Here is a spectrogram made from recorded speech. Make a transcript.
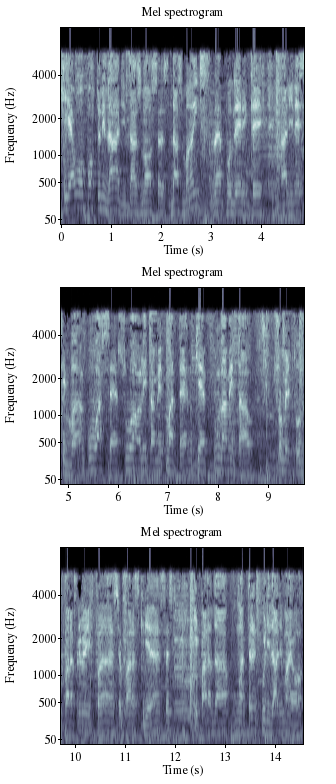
que é uma oportunidade das nossas, das mães, né, poderem ter ali nesse banco o acesso ao aleitamento materno, que é fundamental, sobretudo para a primeira infância, para as crianças e para dar uma tranquilidade maior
